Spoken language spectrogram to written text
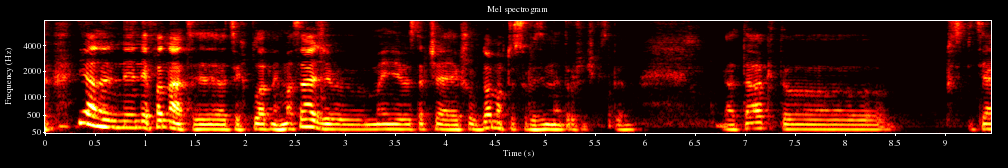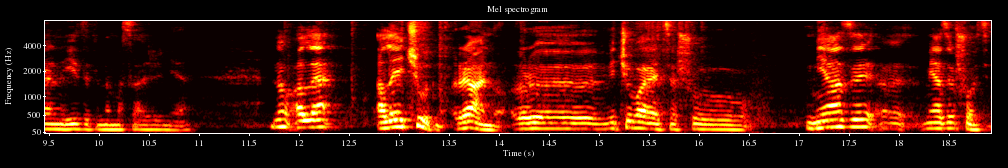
Я не, не, не фанат е, цих платних масажів. Мені вистачає, якщо вдома хтось розімне трошечки спину. А так, то спеціально їздити на масажі ні. Ну, але, але чутно, реально. Відчувається, що м'язи, е, м'язи в шоці.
